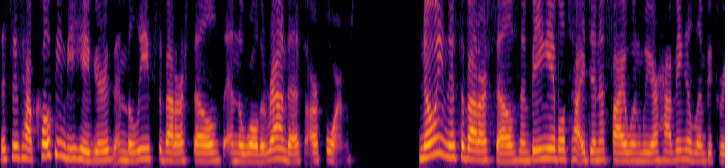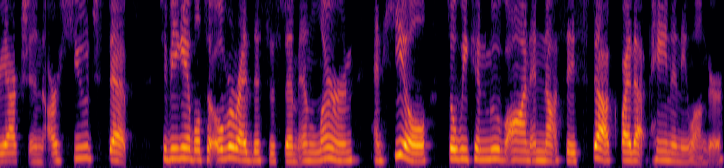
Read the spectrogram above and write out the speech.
This is how coping behaviors and beliefs about ourselves and the world around us are formed. Knowing this about ourselves and being able to identify when we are having a limbic reaction are huge steps to being able to override this system and learn and heal so we can move on and not stay stuck by that pain any longer.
